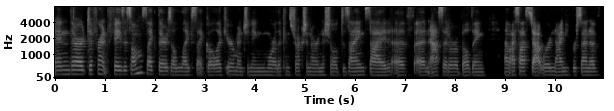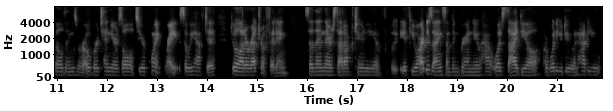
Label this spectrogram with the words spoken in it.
And there are different phases, almost like there's a life cycle, like you're mentioning more the construction or initial design side of an asset or a building. Um, I saw a stat where 90% of buildings were over 10 years old, to your point, right? So we have to do a lot of retrofitting. So then there's that opportunity of if you are designing something brand new, how what's the ideal or what do you do and how do you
